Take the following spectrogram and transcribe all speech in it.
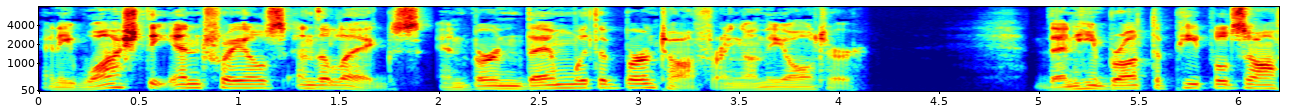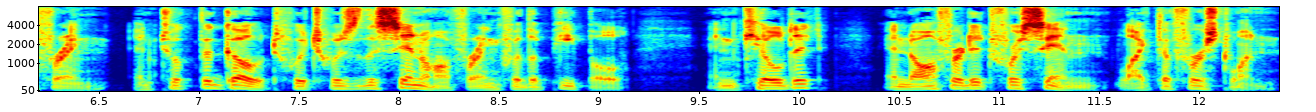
And he washed the entrails and the legs, and burned them with a burnt offering on the altar. Then he brought the people's offering, and took the goat which was the sin offering for the people, and killed it, and offered it for sin, like the first one.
